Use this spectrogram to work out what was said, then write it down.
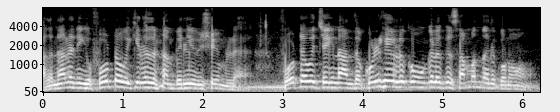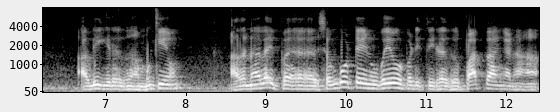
அதனால் நீங்கள் ஃபோட்டோ வைக்கிறதுலாம் பெரிய விஷயம் இல்லை. ஃபோட்டோ வச்சிங்கன்னா அந்த கொள்கைகளுக்கும் உங்களுக்கு சம்மந்தம் இருக்கணும். அப்படிங்கிறது தான் முக்கியம். அதனால் இப்போ செங்கோட்டையன் உபயோகப்படுத்துகிறது பார்த்தாங்கன்னா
